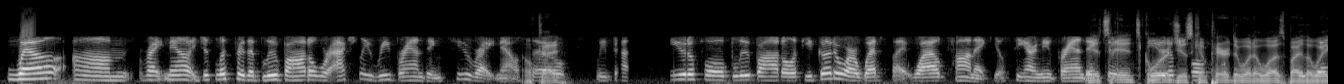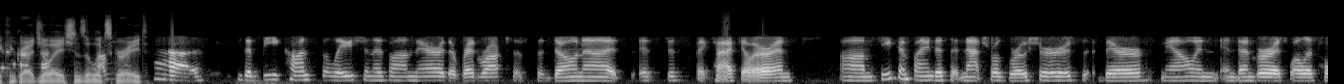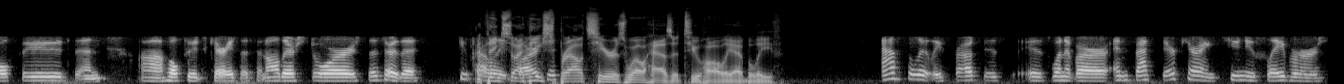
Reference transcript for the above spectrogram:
Well, um, right now, just look for the blue bottle. We're actually rebranding too right now. Okay. So we've got beautiful blue bottle. If you go to our website, Wild Tonic, you'll see our new branding. It's So it's gorgeous beautiful. compared to what it was, by the way. Congratulations, it looks great. Yeah. The bee constellation is on there. The red rocks of Sedona. It's it's just spectacular. And um, so you can find us at Natural Grocers there now in, in Denver, as well as Whole Foods, and uh, Whole Foods carries us in all their stores. Those are the two I probably think so. I think. Sprouts here as well has it too, Holly. I believe. Absolutely, Sprouts is is one of our. In fact, they're carrying two new flavors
